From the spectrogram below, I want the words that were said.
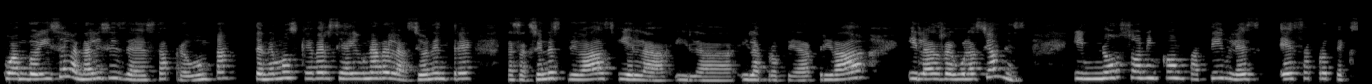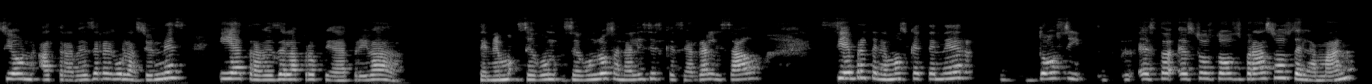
cuando hice el análisis de esta pregunta, tenemos que ver si hay una relación entre las acciones privadas y la, y la, y la propiedad privada y las regulaciones. Y no son incompatibles esa protección a través de regulaciones y a través de la propiedad privada. Tenemos, según, según los análisis que se han realizado, siempre tenemos que tener dos, estos dos brazos de la mano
